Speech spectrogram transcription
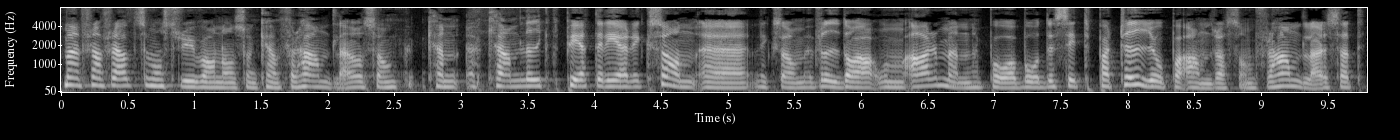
Men framförallt så måste det ju vara någon som kan förhandla och som kan, kan likt Peter Eriksson eh, liksom vrida om armen på både sitt parti och på andra som förhandlar. Så att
